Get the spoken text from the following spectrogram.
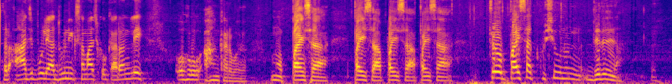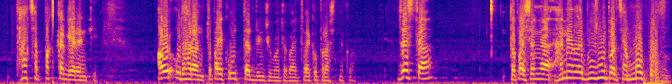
तर आज भोलि आधुनिक समाजको कारणले, ओहो अहङ्कार भयो। म पैसा पैसा पैसा पैसा, त्यो पैसा खुसी हुनु दिँदैन। थाहा छ, पक्का ग्यारेन्टी। अरू उदाहरण, तपाईँको उत्तर दिन्छु म तपाईँ, तपाईँको प्रश्नको। जस्ता तपाईँसँग हामीहरूलाई बुझ्नुपर्छ, म को हुँ?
